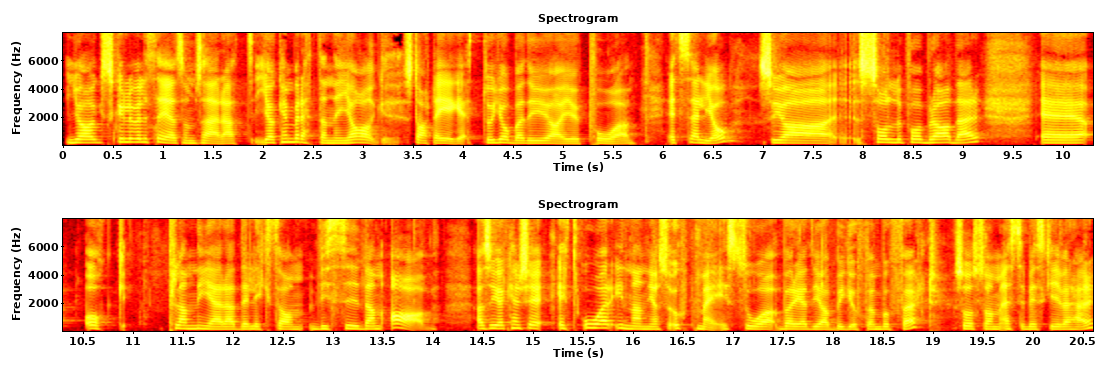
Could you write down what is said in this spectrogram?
jag skulle väl säga som så här att jag kan berätta när jag startade eget. Då jobbade jag ju på ett säljjobb. Så jag sålde på bra där. Eh, och planerade liksom vid sidan av. Alltså jag kanske ett år innan jag sa upp mig så började jag bygga upp en buffert, så som SCB skriver här.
